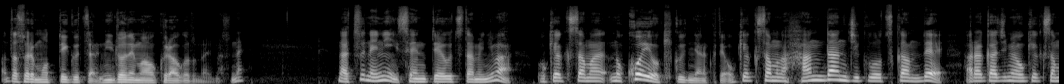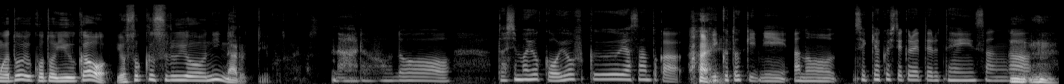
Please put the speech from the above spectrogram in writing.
またそれ持っていくって言ったら二度手間を食らうことになりますね。だから常に先手を打つためにはお客様の声を聞くんじゃなくてお客様の判断軸をつかんであらかじめお客様がどういうことを言うかを予測するようになるっていうことになります。なるほど。私もよくお洋服屋さんとかはい。行くときに、あの接客してくれてる店員さんが、うんうん。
